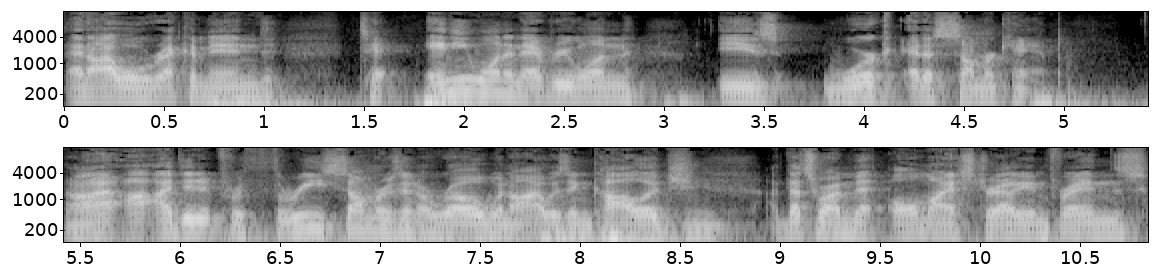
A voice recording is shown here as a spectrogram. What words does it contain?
and I will recommend to anyone and everyone is work at a summer camp. I, I, did it for three summers in a row when I was in college. Mm. That's where I met all my Australian friends.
